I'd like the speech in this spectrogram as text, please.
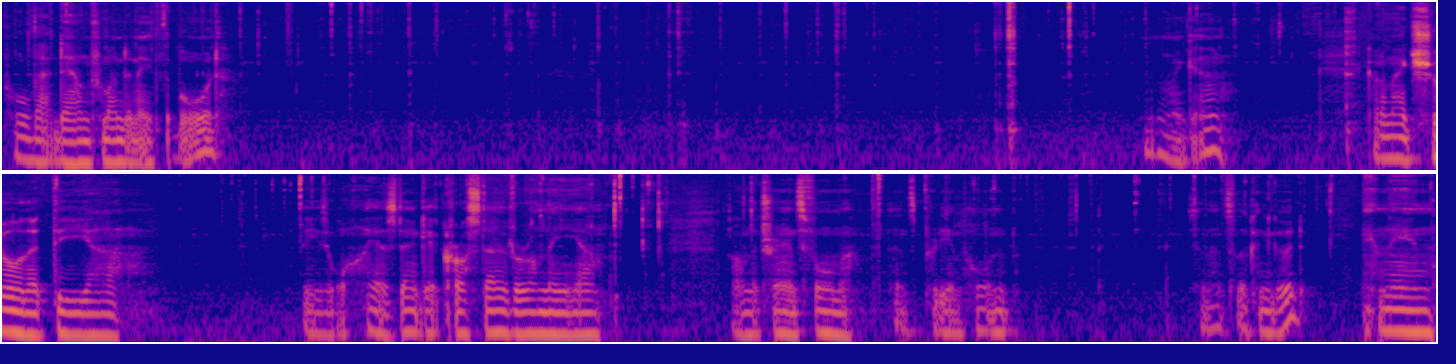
pull that down from underneath the board. There we go. Got to make sure that the uh, these wires don't get crossed over on the um, on the transformer. That's pretty important. So that's looking good. And then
